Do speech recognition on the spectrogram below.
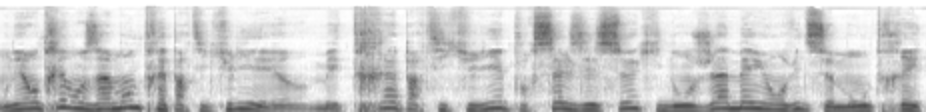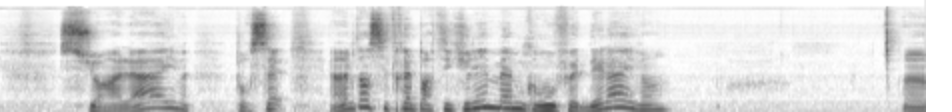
On est entré dans un monde très particulier, hein, mais très particulier pour celles et ceux qui n'ont jamais eu envie de se montrer sur un live. Pour En même temps, c'est très particulier même quand vous faites des lives. Hein. Euh,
